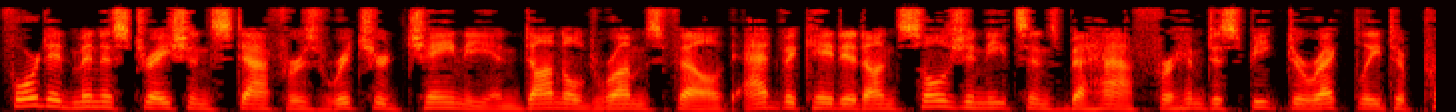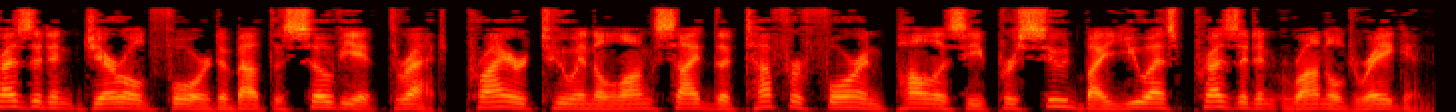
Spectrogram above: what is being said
Ford administration staffers Richard Cheney and Donald Rumsfeld advocated on Solzhenitsyn's behalf for him to speak directly to President Gerald Ford about the Soviet threat, prior to and alongside the tougher foreign policy pursued by U.S. President Ronald Reagan.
